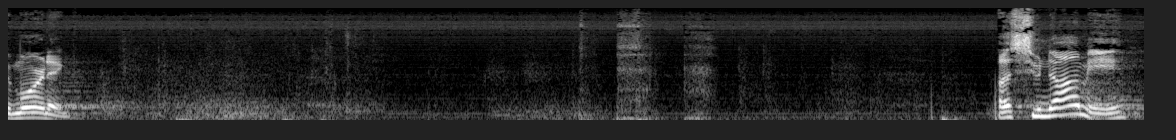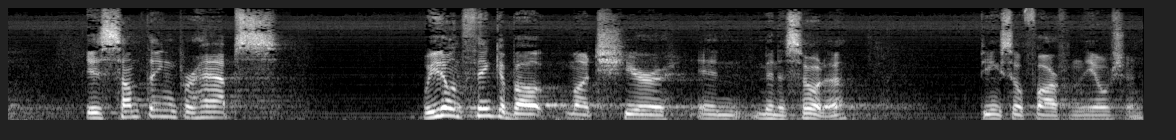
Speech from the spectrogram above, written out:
Good morning. A tsunami is something perhaps we don't think about much here in Minnesota, being so far from the ocean.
